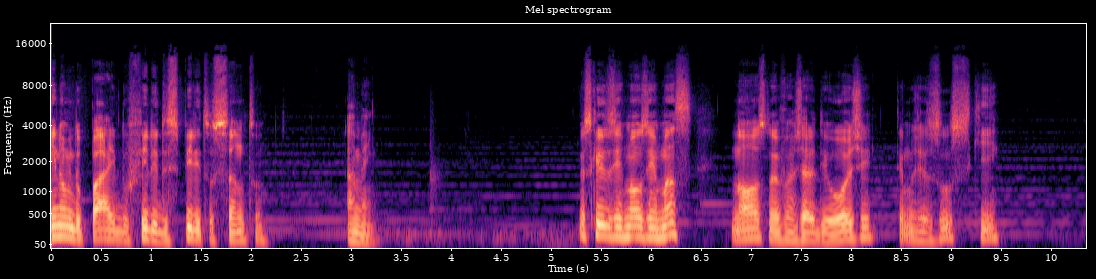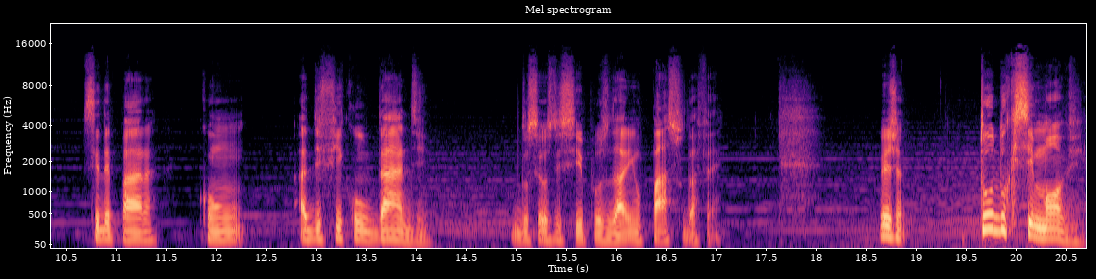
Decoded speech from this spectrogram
Em nome do Pai, do Filho e do Espírito Santo. Amém. Meus queridos irmãos e irmãs, nós no Evangelho de hoje temos Jesus que se depara com a dificuldade dos seus discípulos darem o passo da fé. Veja, tudo que se move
